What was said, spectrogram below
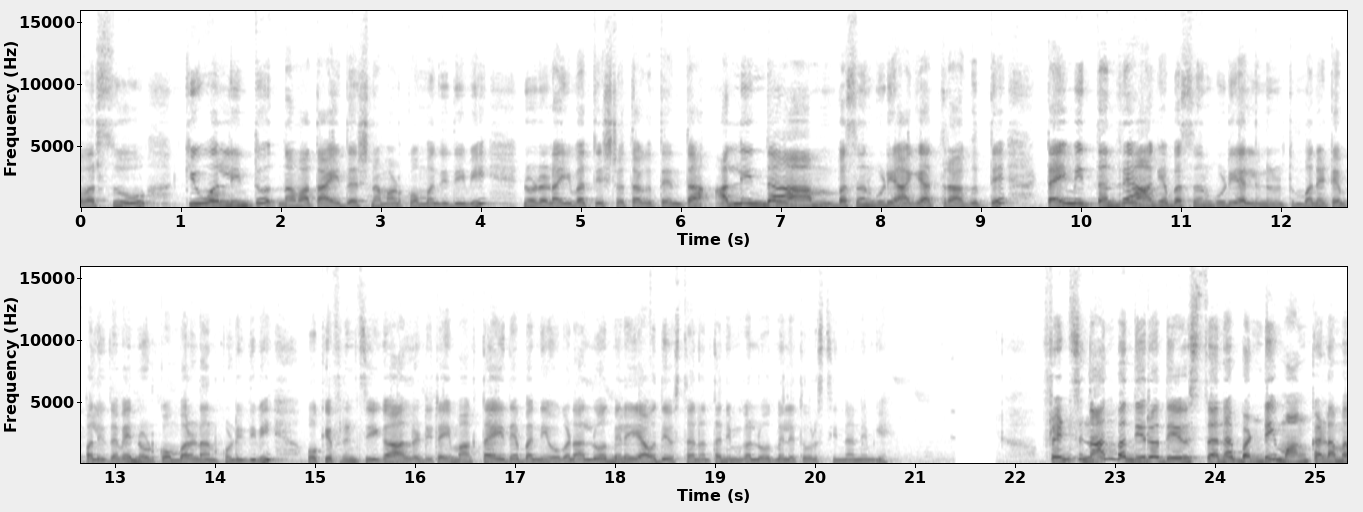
ಅವರ್ಸು ಕ್ಯೂ ಅಲ್ಲಿ ನಿಂತು ನಾವು ಆ ತಾಯಿ ದರ್ಶನ ಮಾಡ್ಕೊಂಡ್ ಬಂದಿದ್ದೀವಿ. ನೋಡೋಣ, ಇವತ್ತು ಎಷ್ಟೊತ್ತಾಗುತ್ತೆ ಅಂತ. ಅಲ್ಲಿಂದ ಬಸವನಗುಡಿ ಆಗಿ ಹತ್ರ ಆಗುತ್ತೆ. ಟೈಮ್ ಇತ್ತಂದರೆ ಹಾಗೆ ಬಸವನಗುಡಿ ಅಲ್ಲಿನೂ ತುಂಬಾ ಟೆಂಪಲ್ ಇದ್ದಾವೆ ನೋಡ್ಕೊಂಬರೋಣ ಅಂದ್ಕೊಂಡಿದ್ದೀವಿ ಓಕೆ ಫ್ರೆಂಡ್ಸ್ ಈಗ ಆಲ್ರೆಡಿ ಟೈಮ್ ಆಗ್ತಾ ಇದೆ. ಬನ್ನಿ ಹೋಗೋಣ. ಅಲ್ಲಿ ಹೋದ್ಮೇಲೆ ಯಾವ ದೇವಸ್ಥಾನ ಅಂತ ನಿಮ್ಗೆ ಅಲ್ಲಿ ಹೋದ್ಮೇಲೆ ತೋರಿಸ್ತೀನಿ ನಾನು ನಿಮಗೆ. ಫ್ರೆಂಡ್ಸ್ ನಾನು ಬಂದಿರೋ ದೇವಸ್ಥಾನ ಬಂಡಿ ಮಾಂಕಳಮ್ಮ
